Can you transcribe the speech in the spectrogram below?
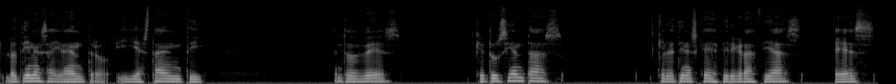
lo tienes ahí dentro y está en ti. Entonces, que tú sientas que le tienes que decir gracias es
